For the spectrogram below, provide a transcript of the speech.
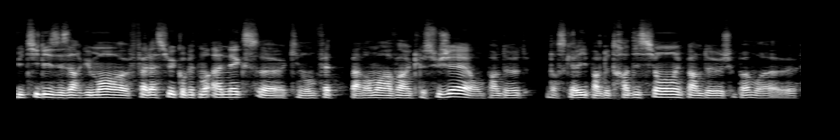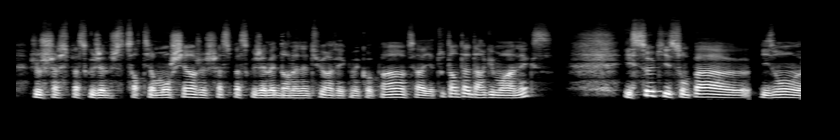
utilisent des arguments euh, fallacieux et complètement annexes euh, qui n'ont fait pas vraiment à voir avec le sujet. On parle de, dans ce cas-là, ils parlent de tradition, ils parlent de, je sais pas moi, euh, je chasse parce que j'aime sortir mon chien, je chasse parce que j'aime être dans la nature avec mes copains, etc. Il y a tout un tas d'arguments annexes. Et ceux qui ne sont pas, disons,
